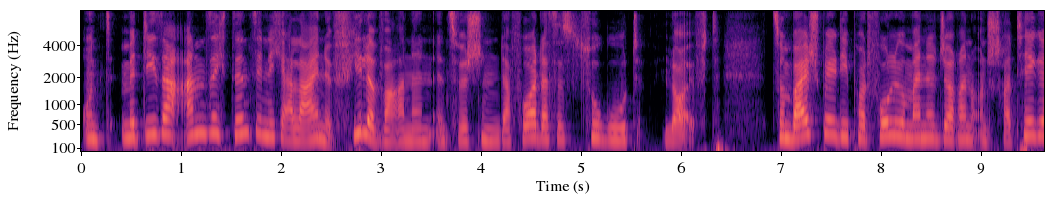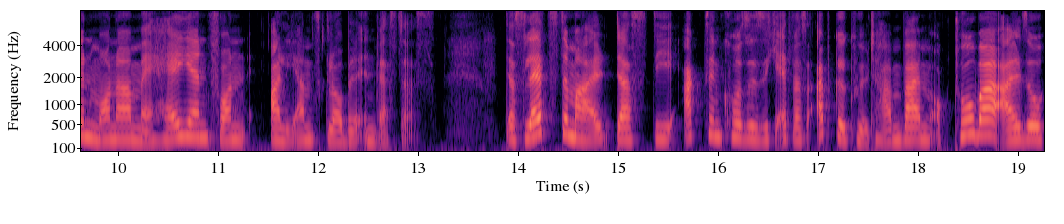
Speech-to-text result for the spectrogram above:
Und mit dieser Ansicht sind sie nicht alleine. Viele warnen inzwischen davor, dass es zu gut läuft. Zum Beispiel die Portfolio-Managerin und Strategin Mona Mehayan von Allianz Global Investors. Das letzte Mal, dass die Aktienkurse sich etwas abgekühlt haben, war im Oktober, also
